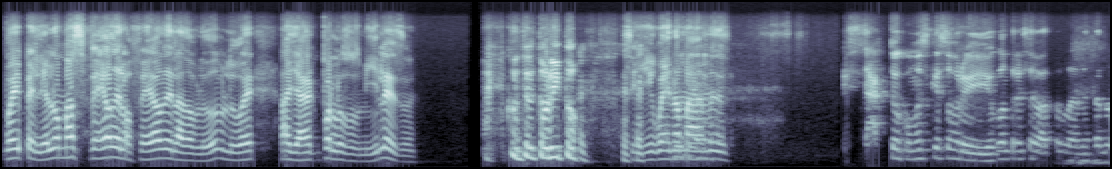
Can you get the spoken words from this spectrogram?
güey, peleó lo más feo de lo feo de la WWE allá por los 2000, güey. contra el Torito. Sí, güey, no mames. Exacto, ¿cómo es que sobrevivió contra ese vato? La neta no.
